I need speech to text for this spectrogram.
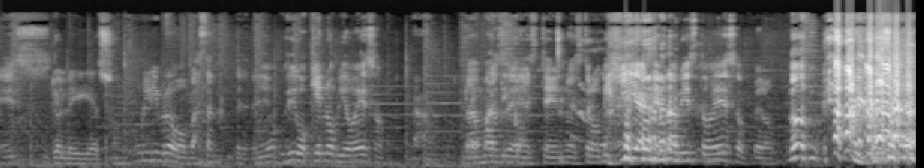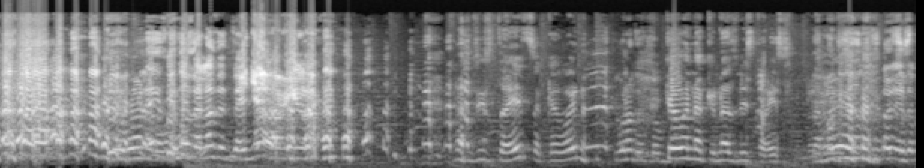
Es Yo leí eso. un libro bastante entretenido. Digo, ¿quién no vio eso? No. Nada más de este, nuestro vigía que no ha visto eso, pero. No, es que no se lo has enseñado, amigo. ¿No has visto eso? Qué bueno. Qué bueno que son- Qué bueno que no has visto eso. Tampoco, Oye, se el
